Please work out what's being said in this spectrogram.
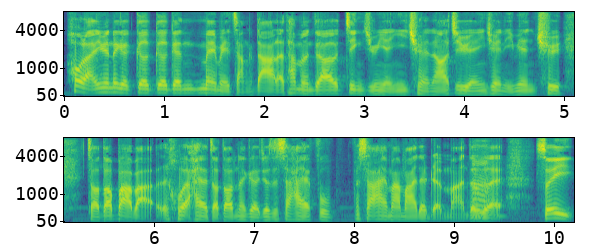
后来因为那个哥哥跟妹妹长大了，他们都要进军演艺圈，然后进演艺圈里面去找到爸爸，或还有找到那个就是杀害父杀害妈妈的人嘛，对不对？嗯、所以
